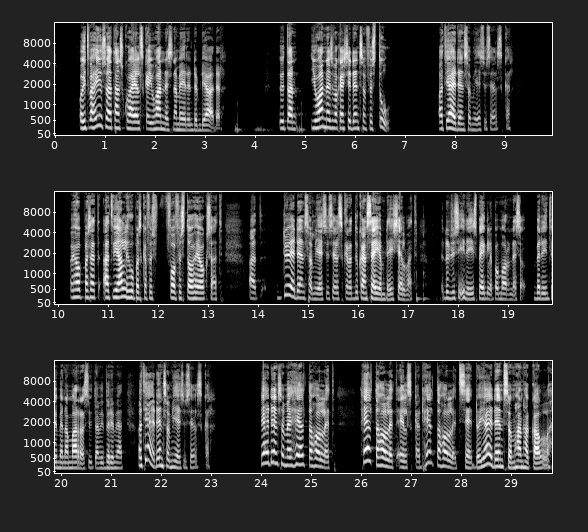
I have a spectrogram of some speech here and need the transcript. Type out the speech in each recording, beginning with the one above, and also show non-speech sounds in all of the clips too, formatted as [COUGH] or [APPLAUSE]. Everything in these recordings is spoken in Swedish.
Och inte var det ju så att han skulle ha älskat Johannes när mer än dömde ader. Utan Johannes var kanske den som förstod att jag är den som Jesus älskar. Och jag hoppas att, att vi allihopa ska för, få förstå här också att, att du är den som Jesus älskar, att du kan säga om dig själv att när du ser dig i spegeln på morgonen så börjar inte vi mena marras utan vi börjar med att, att jag är den som Jesus älskar. Jag är den som är helt och hållet, helt och hållet älskad, helt och hållet sedd och jag är den som han har kallat.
